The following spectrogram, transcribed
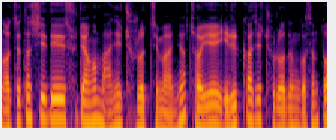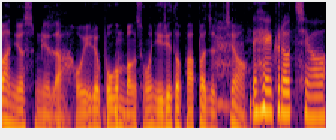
어쨌든 CD 수량은 많이 줄었지만요. 저희의 일까지 줄어든 것은 또 아니었습니다. 오히려 복음 방송은 일이 더 바빠졌죠. 네, 그렇죠.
